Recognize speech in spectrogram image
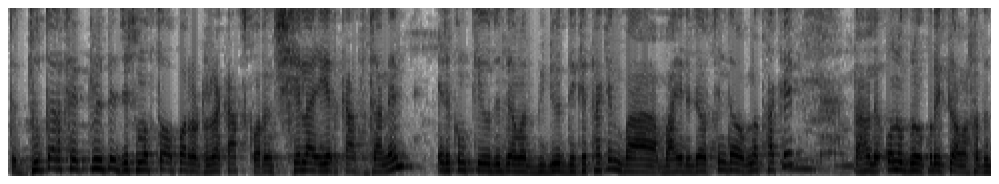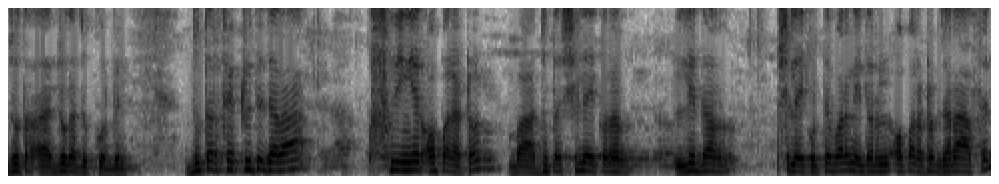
তো জুতার ফ্যাক্টরিতে যে সমস্ত অপারেটররা কাজ করেন, সেলাইয়ের কাজ জানেন। এরকম কেউ যদি আমার ভিডিও দেখে থাকেন বা বাইরে যাওয়ার চিন্তা ভাবনা থাকে, তাহলে অনুগ্রহ করে একটু আমার সাথে জুতা যোগাযোগ করবেন। জুতার ফ্যাক্টরিতে যারা সুইংয়ের অপারেটর বা জুতা সেলাই করার লেদার সেলাই করতে পারেন, এই ধরনের অপারেটর যারা আছেন,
